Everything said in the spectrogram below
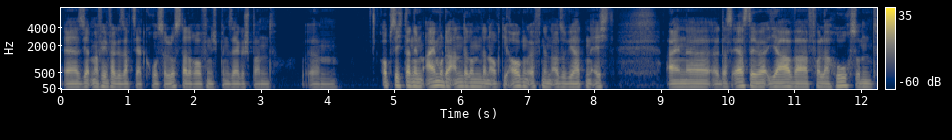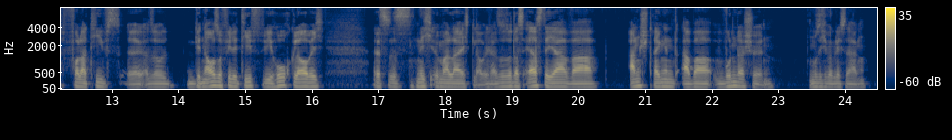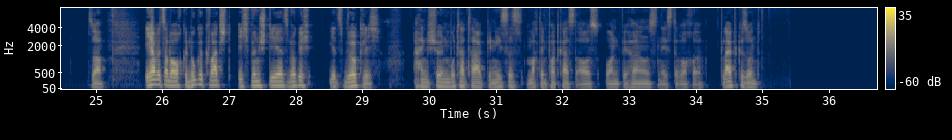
Äh, sie hat mir auf jeden Fall gesagt, sie hat große Lust darauf und ich bin sehr gespannt, ähm, ob sich dann in einem oder anderen dann auch die Augen öffnen. Also wir hatten echt eine, äh, das erste Jahr war voller Hochs und voller Tiefs. Äh, also genauso viele Tiefs wie hoch, glaube ich. Es ist nicht immer leicht, glaube ich. Also so das erste Jahr war anstrengend, aber wunderschön. Muss ich wirklich sagen. So. Ich habe jetzt aber auch genug gequatscht. Ich wünsche dir jetzt wirklich, jetzt wirklich einen schönen Muttertag. Genieß es, mach den Podcast aus und wir hören uns nächste Woche. Bleibt gesund.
